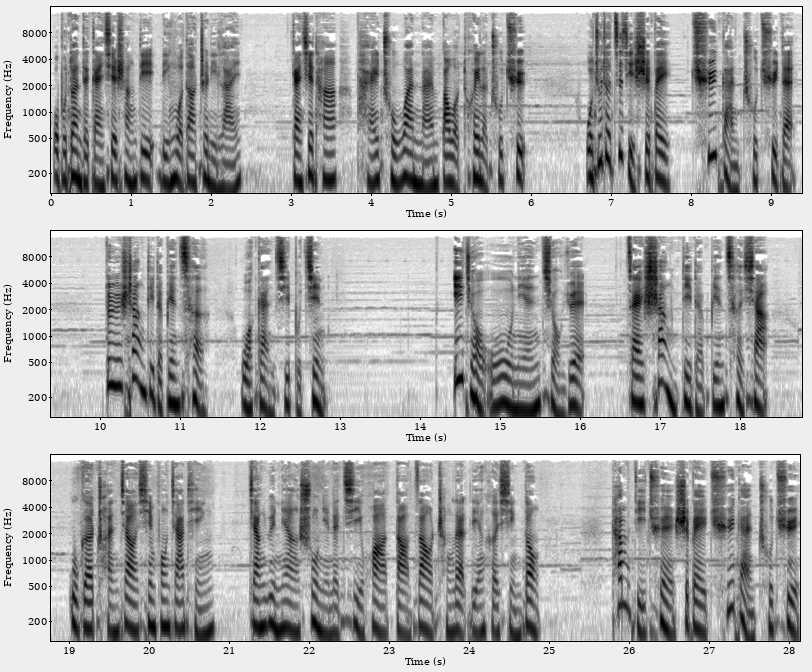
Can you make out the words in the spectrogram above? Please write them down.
我不断的感谢上帝领我到这里来，感谢他排除万难把我推了出去。我觉得自己是被驱赶出去的。对于上帝的鞭策，我感激不尽。一九五五年九月，在上帝的鞭策下，五个传教先锋家庭将酝酿数年的计划打造成了联合行动。他们的确是被驱赶出去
